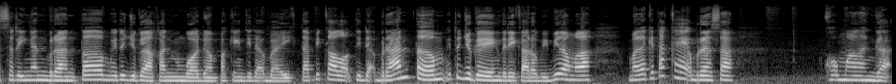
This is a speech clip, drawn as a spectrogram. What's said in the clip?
seringan berantem itu juga akan membawa dampak yang tidak baik tapi kalau tidak berantem itu juga yang dari Kak Robi bilang malah malah kita kayak berasa kok malah nggak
